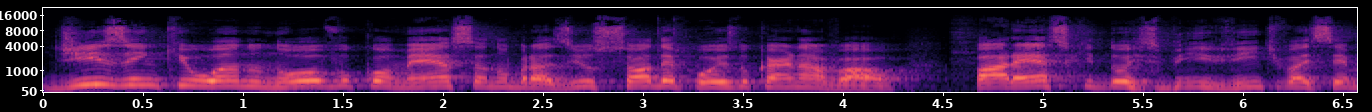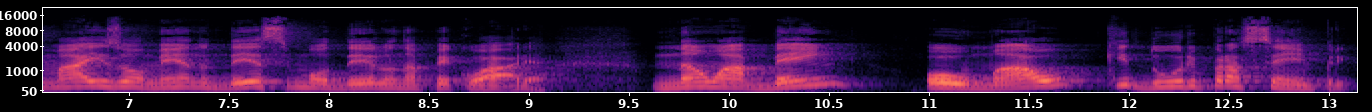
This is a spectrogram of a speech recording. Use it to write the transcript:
dizem que o ano novo começa no Brasil só depois do carnaval. Parece que 2020 vai ser mais ou menos desse modelo na pecuária. Não há bem ou mal que dure para sempre.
